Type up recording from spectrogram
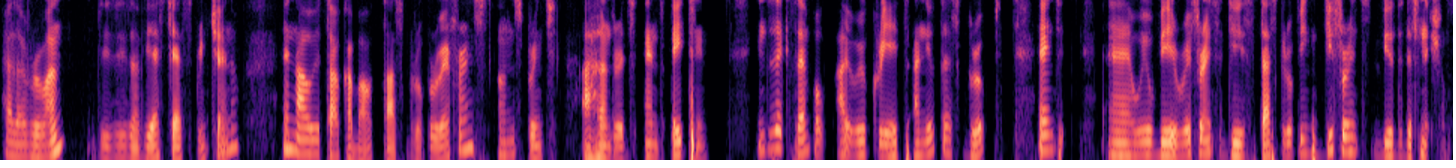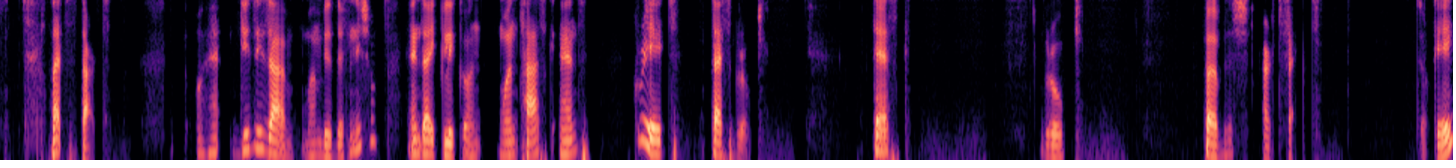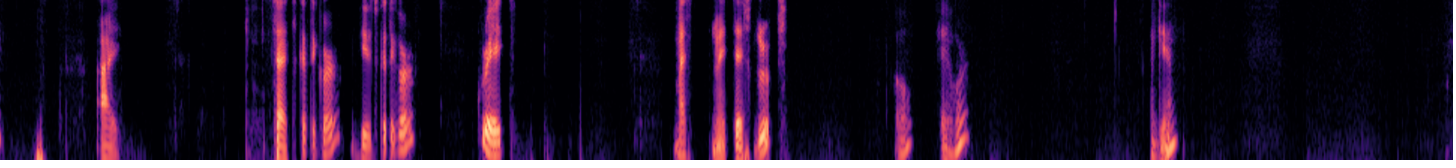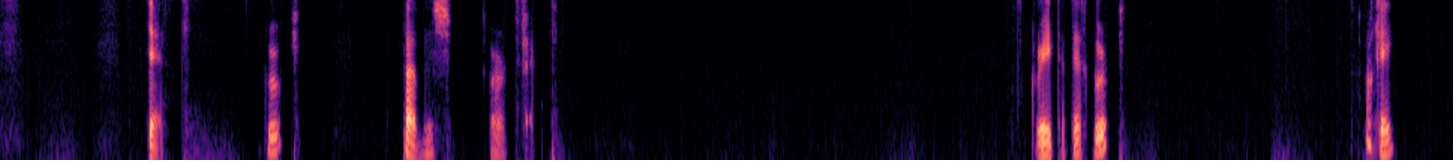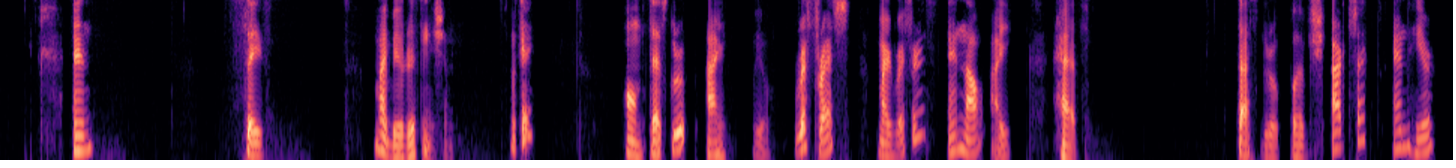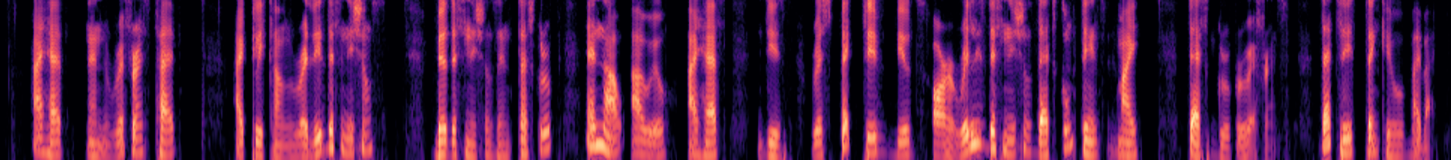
Hello everyone, this is a VSTS Sprint channel and now we'll talk about task group reference on Sprint 118. In this example, I will create a new task group and uh, will be referencing this task group in different build definitions. Let's start. This is a one build definition and I click on one task and create task group task group publish artifact. It's okay. I set category, build category, create my, my group. Oh, error. Again. Task group, publish artifact. Create a test group. Okay. And save my build definition. Okay. On test group, I will refresh my reference and now I have task group publish artifact and here I have an reference type. I click on release definitions, build definitions and task group and now I will I have these respective builds or release definitions that contains my task group reference. That's it. Thank you. Bye bye.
